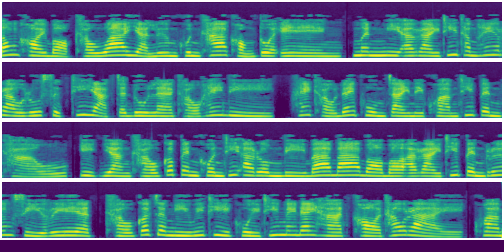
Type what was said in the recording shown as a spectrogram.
ต้องคอยบอกเขาว่าอย่าลืมคุณค่าของตัวเอง มันมีอะไรที่ทำให้เรารู้สึกที่อยากจะดูแลเขาให้ดี ให้เขาได้ภูมิใจในความที่เป็นเขา อีกอย่างเขาก็เป็นคนที่อารมณ์ดีบ้าบ้าบอบออะไรที่เป็นเรื่องซีเรียส เขาก็จะมีวิธีคุยที่ไม่ได้ฮาร์ดคอร์เท่าไหร่ ความ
